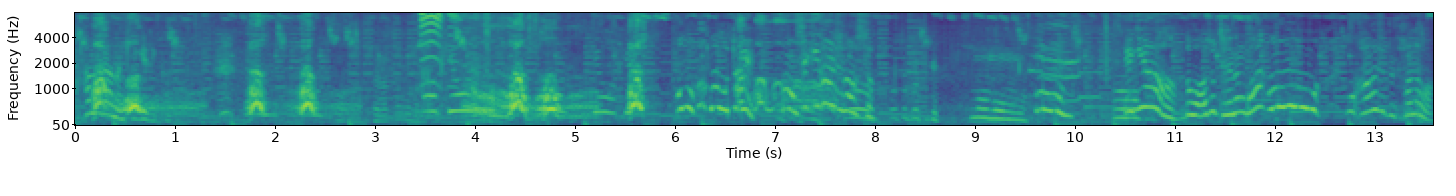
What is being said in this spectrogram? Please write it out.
카메라는 기계니까. 아 귀여워. 귀여워 귀여워. 어머 어머 어떡해. 어머 새끼 강아지 나왔어. 어떻게 어떻게? 어머 어머 어머. 어머 어머. 애기야 너 와도 되는 거야? 어머 어머 어머. 어머 강아지들 다 나와.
